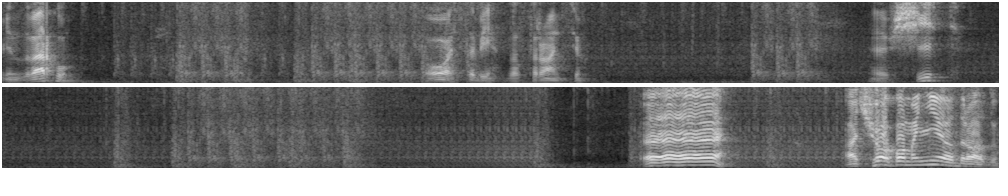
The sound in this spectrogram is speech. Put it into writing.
Він зверху. Ось тобі, засранцю. F6. Е-е-е! А чо по мені одразу?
